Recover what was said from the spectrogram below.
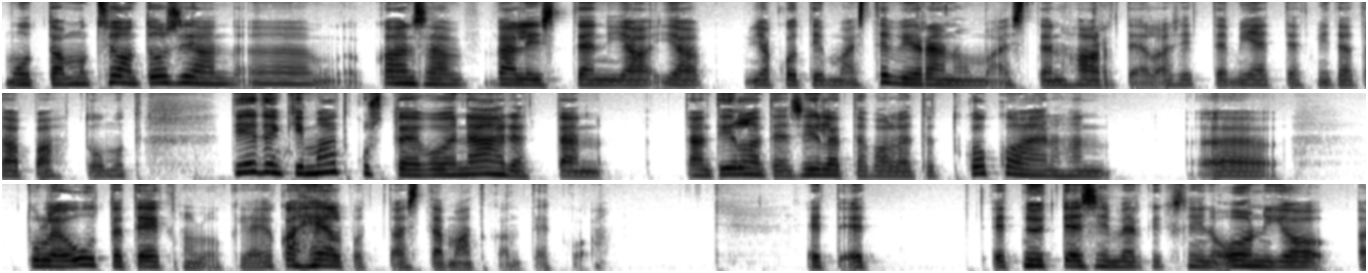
mutta, mutta se on tosiaan kansainvälisten ja, ja, ja kotimaisten viranomaisten harteilla sitten miettiä, että mitä tapahtuu. Mutta tietenkin matkustaja voi nähdä tämän, tämän tilanteen sillä tavalla, että koko ajanhan ö, tulee uutta teknologiaa, joka helpottaa sitä matkan tekoa. Et, et, et nyt esimerkiksi niin on jo ö,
